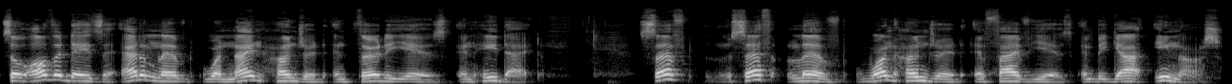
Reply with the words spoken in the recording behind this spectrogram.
So all the days that Adam lived were nine hundred and thirty years, and he died. Seth, Seth lived one hundred and five years, and begot Enosh.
